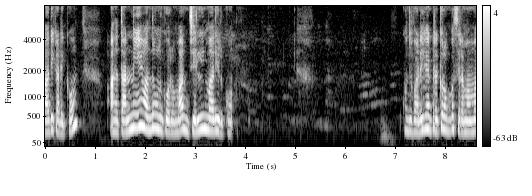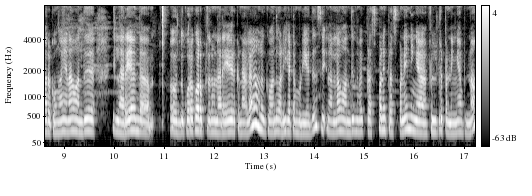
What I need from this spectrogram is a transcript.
மாதிரி கிடைக்கும். அந்த தண்ணியே வந்து உங்களுக்கு ஒரு மாதிரி ஜெல் மாதிரி இருக்கும். கொஞ்சம் வடிகட்டுறதுக்கு ரொம்ப சிரமமாக இருக்குங்க. ஏன்னா வந்து இதில இந்த இந்த கொரப்பு தன்மை நிறைய இருக்கனால, உங்களுக்கு வந்து வடிகட்ட முடியாது. சி நல்லா வந்து இந்த மாதிரி ப்ரெஸ் பண்ணி ப்ரெஸ் பண்ணி நீங்கள் ஃபில்ட்ரு பண்ணீங்க அப்படின்னா,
